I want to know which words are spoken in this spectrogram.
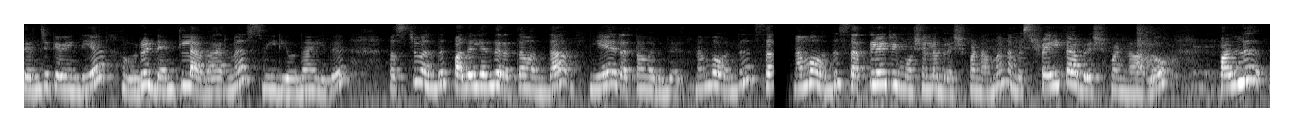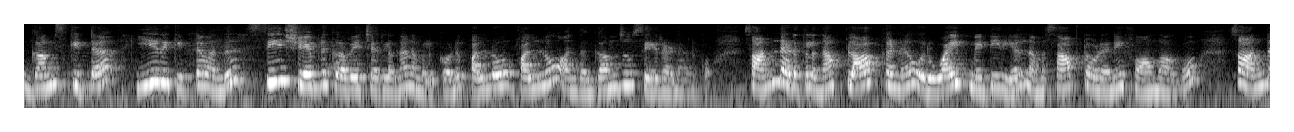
தெரிஞ்சுக்க வேண்டிய ஒரு டென்டல் அவேர்னஸ் வீடியோ தான் இது. ஃபஸ்ட்டு வந்து பல்லுலேருந்து ரத்தம் வந்தால் ஏன் ரத்தம் வருது? நம்ம வந்து ச- நம்ம வந்து சர்க்குலேட்டரி மோஷனில் ப்ரஷ் பண்ணாமல் நம்ம ஸ்ட்ரைட்டாக ப்ரஷ் பண்ணாலோ பல்லு கம்ஸ் கிட்ட ஈறு கிட்ட வந்து சி ஷேப்டு கவேச்சரில் தான் நம்மளுக்கு ஒரு பல்லும் பல்லும் அந்த கம்ஸும் சேர்ற இடம் இருக்கும். ஸோ அந்த இடத்துல தான் பிளாக்குன்னு ஒரு ஒயிட் மெட்டீரியல் நம்ம சாப்பிட்ட உடனே ஃபார்ம் ஆகும். ஸோ அந்த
